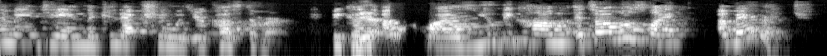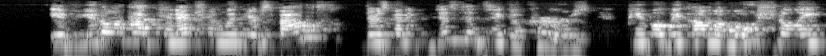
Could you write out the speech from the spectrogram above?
to maintain the connection with your customer because yeah. otherwise you become, it's almost like a marriage. If you don't have connection with your spouse, there's going to distancing occurs. People become emotionally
